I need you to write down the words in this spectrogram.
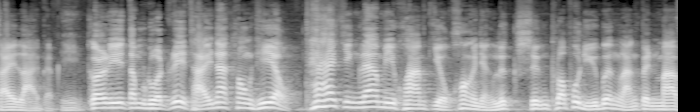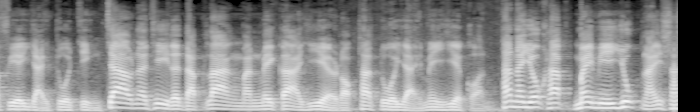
sideline แบบนี้ กรณีตำรวจรีดไถนักท่องเที่ยว แท้จริงแล้วมีความเกี่ยวข้องกันอย่างลึกซึ้งเพราะผู้อยู่เบื้องหลังเป็นมาเฟียใหญ่ตัวจริง เจ้าหน้าที่ระดับล่างมันไม่กล้าเฮี้ยหรอกถ้าตัวใหญ่ไม่เฮี้ยก่อนท่านนายกครับ ไม่มียุคไหนส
